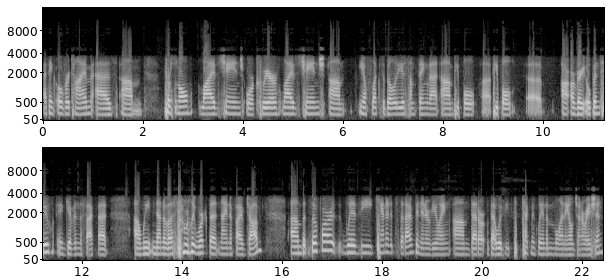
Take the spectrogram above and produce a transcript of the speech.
I think over time as um, personal lives change or career lives change, um, you know, flexibility is something that um, people uh, people uh, are, are very open to, uh, given the fact that uh, we none of us really work the nine to five job. Um, but so far, with the candidates that I've been interviewing, um, that are that would be t- technically in the millennial generation,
